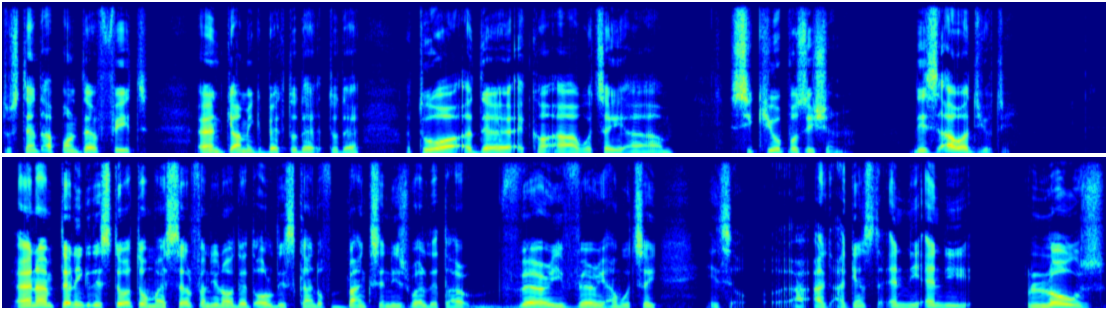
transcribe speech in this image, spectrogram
to stand up on their feet, and coming back to the to the to uh, the uh, I would say um, secure position. This is our duty. And I'm telling this to, to myself, and you know that all these kind of banks in Israel that are very, very, I would say, it's uh, against any any laws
